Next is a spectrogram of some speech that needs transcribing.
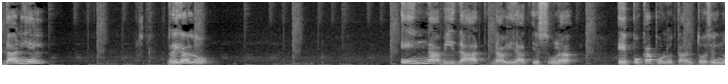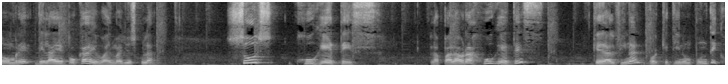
Daniel regaló en Navidad, Navidad es una época, por lo tanto es el nombre de la época, y va en mayúscula. Sus juguetes. La palabra juguetes queda al final porque tiene un puntico.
